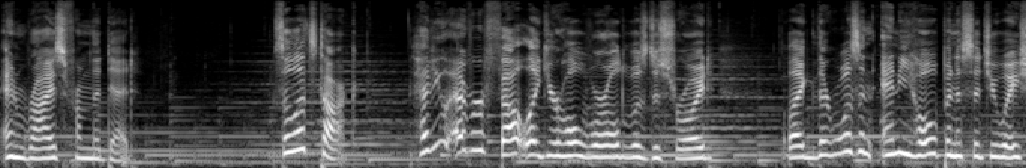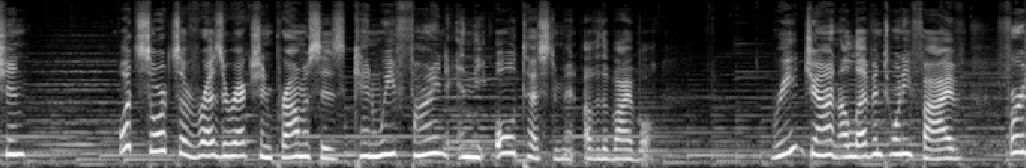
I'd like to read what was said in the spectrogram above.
and rise from the dead. So let's talk. Have you ever felt like your whole world was destroyed? Like there wasn't any hope in a situation? What sorts of resurrection promises can we find in the Old Testament of the Bible? Read John 11:25, 1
